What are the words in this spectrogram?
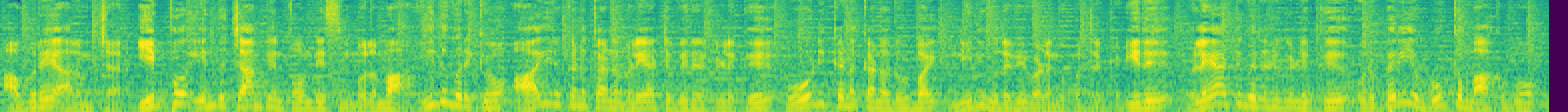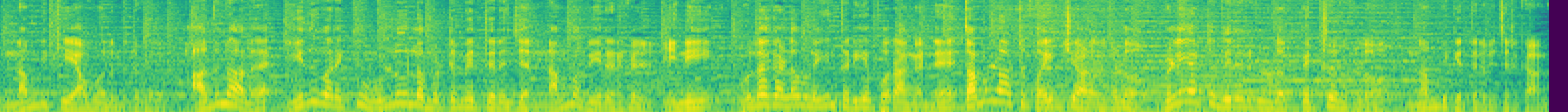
அவரே ஆரம்பிச்சார். இப்போ இந்த சாம்பியன் ஃபவுண்டேஷன் மூலமா இது வரைக்கும் ஆயிரக்கணக்கான விளையாட்டு வீரர்களுக்கு கோடிக்கணக்கான ரூபாய் நிதி உதவி வழங்கப்பட்டிருக்கு. இது விளையாட்டு வீரர்களுக்கு ஒரு பெரிய ஊக்கமாகவும் நம்பிக்கையாகவும் இருந்துட்டு வருது. அதனால இதுவரைக்கும் உள்ளூர்ல மட்டுமே தெரிஞ்ச நம்ம வீரர்கள் இனி உலக அளவுலையும் தெரிய போறாங்கன்னு தமிழ்நாட்டு பயிற்சியாளர்களும் விளையாட்டு வீரர்களோட பெற்றோர்களும் நம்பிக்கை தெரிவிச்சிருக்காங்க.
